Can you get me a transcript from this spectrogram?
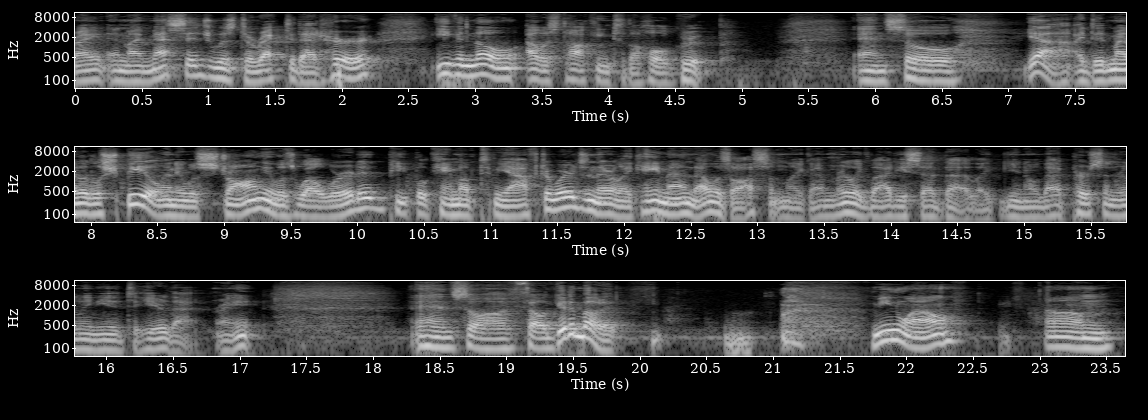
right? And my message was directed at her, even though I was talking to the whole group. And so, yeah, I did my little spiel and it was strong, it was well worded. People came up to me afterwards and they were like, hey, man, that was awesome. Like, I'm really glad you said that. Like, you know, that person really needed to hear that, right? And so I felt good about it. Meanwhile, um,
